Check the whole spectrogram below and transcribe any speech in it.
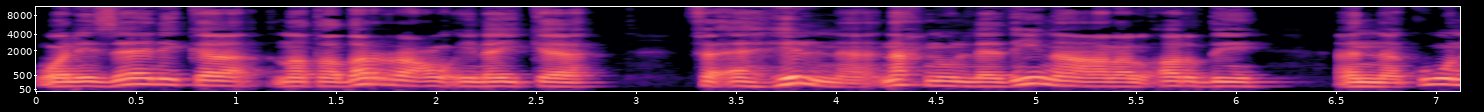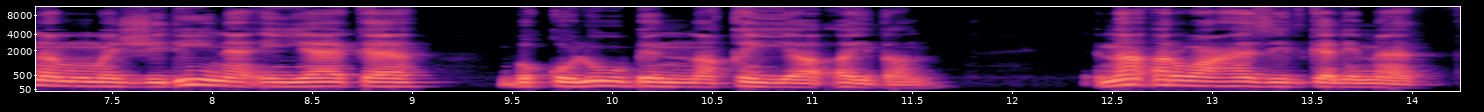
ولذلك نتضرع إليك. فأهلنا نحن الذين على الأرض أن نكون ممجدين إياك بقلوب نقية أيضا. ما أروع هذه الكلمات؟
